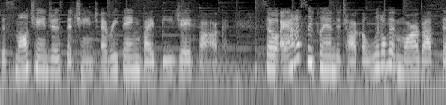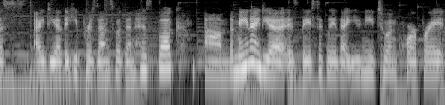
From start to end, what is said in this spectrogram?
The Small Changes That Change Everything by BJ Fogg. So, I honestly plan to talk a little bit more about this idea that he presents within his book. Um, the main idea is basically that you need to incorporate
